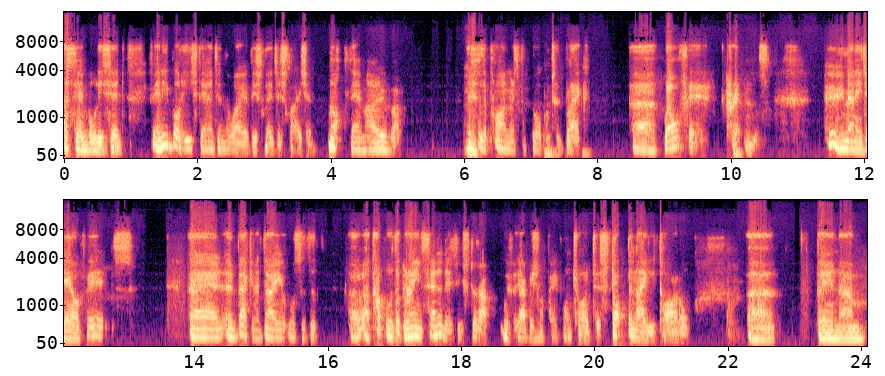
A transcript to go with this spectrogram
assembled. He said, if anybody stands in the way of this legislation, knock them over. This is the Prime Minister talking to black uh, welfare cretins who manage our affairs. And, and back in the day, it was the, uh, a couple of the Green senators who stood up with the Aboriginal people and tried to stop the native title uh, being um,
